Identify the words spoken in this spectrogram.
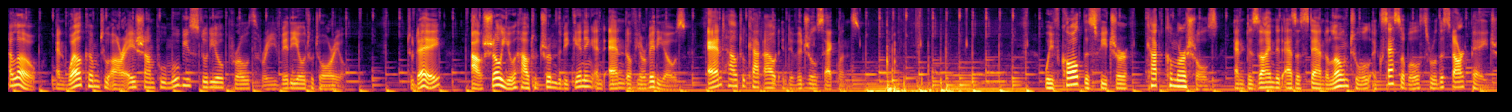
Hello, and welcome to our Ashampoo Movie Studio Pro 3 video tutorial. Today, I'll show you how to trim the beginning and end of your videos, and how to cut out individual segments. We've called this feature Cut Commercials and designed it as a standalone tool accessible through the Start page.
